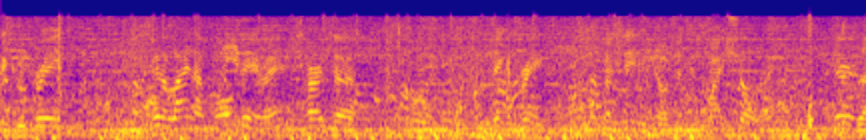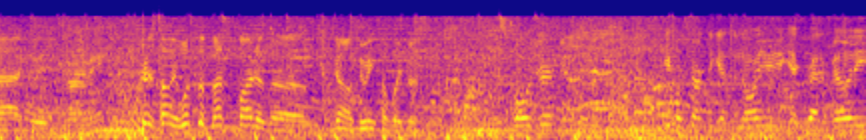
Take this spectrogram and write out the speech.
recuperate. I'm in a lineup all day, right? It's hard to take a break, especially you know since it's my show, right? Exactly. You know what I mean? Chris, tell me, what's the best part of the, you know, doing stuff like this? exposure. People start to get to know you. You get credibility.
